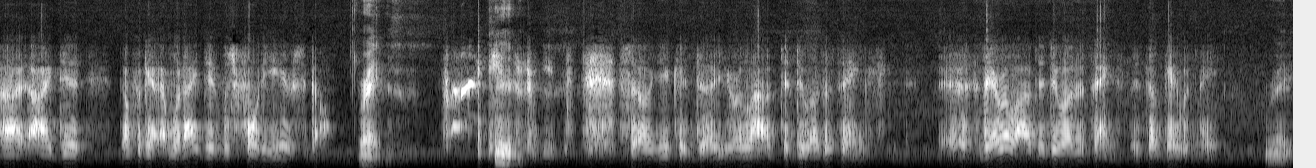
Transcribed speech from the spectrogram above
I, I did. Don't forget, what I did was 40 years ago. Right. you know what I mean? So you could, uh, you're allowed to do other things. Uh, they're allowed to do other things. It's okay with me. Right.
